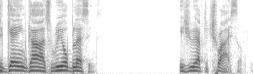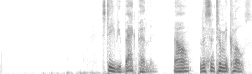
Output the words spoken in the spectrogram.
to gain God's real blessings is you have to try something. Steve, you're backpedaling. No, listen to me close.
